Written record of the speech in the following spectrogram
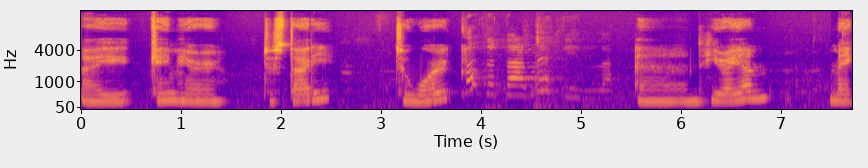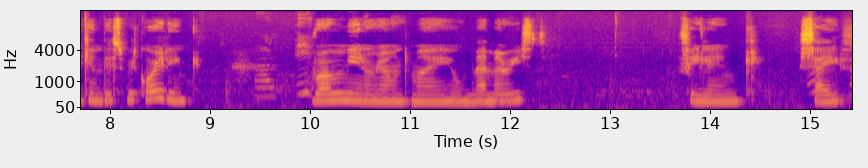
I came here to study, to work, and here I am making this recording roaming around my own memories, feeling safe,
